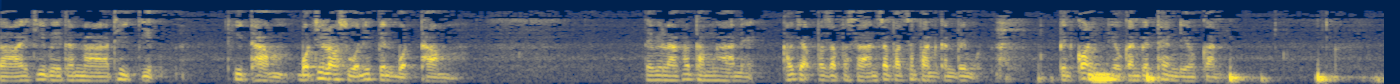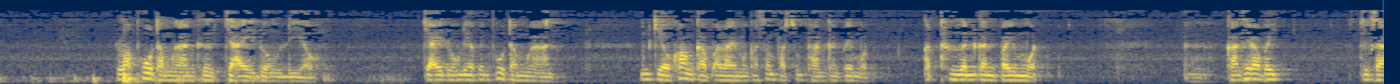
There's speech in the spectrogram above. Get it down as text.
กายที่เวทนาที่จิตที่ธรรมบทที่เราสวดนี่เป็นบทธรรมแต่เวลาเขาทางานเนี่ย เขาจะประสประสานสัมพันธ์สัมพันธ์กันไปหมด เป็นก้อนเดียวกันเป็นแท่งเดียวกันเราผู้ทำงานคือใจดวงเดียว ใจดวงเดียวเป็นผู้ทำงาน มันเกี่ยวข้องกับอะไรมันก็สัมผัสสัมพันธ์กันไปหมด กระเทือนกันไปหมดการที่เราไปศึกษา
